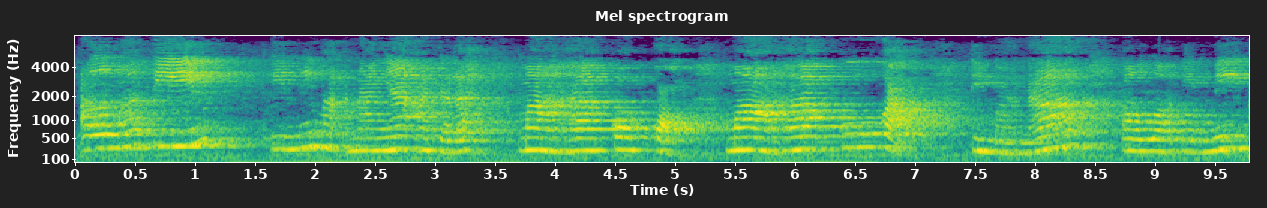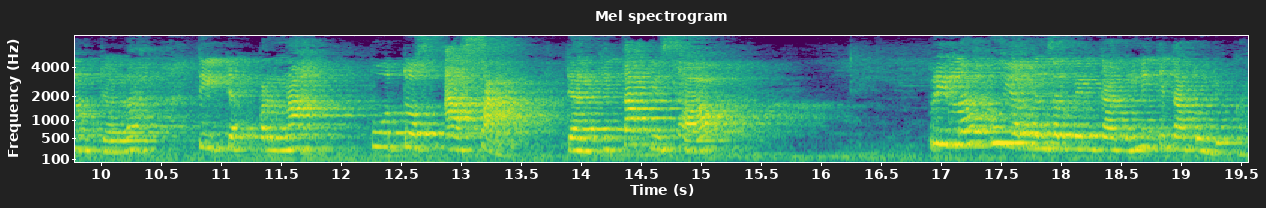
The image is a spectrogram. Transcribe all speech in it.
Al-matin ini maknanya adalah maha kokoh maha kuat di mana Allah ini adalah tidak pernah putus asa. Dan kita bisa Perilaku yang mencerminkan ini kita tunjukkan.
